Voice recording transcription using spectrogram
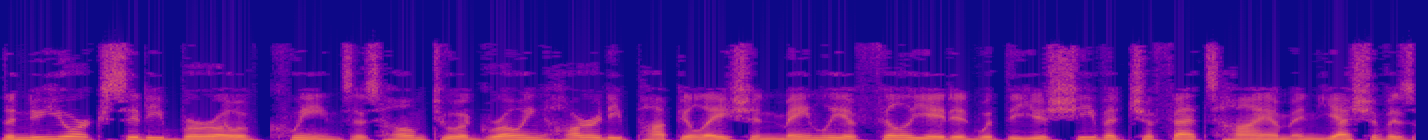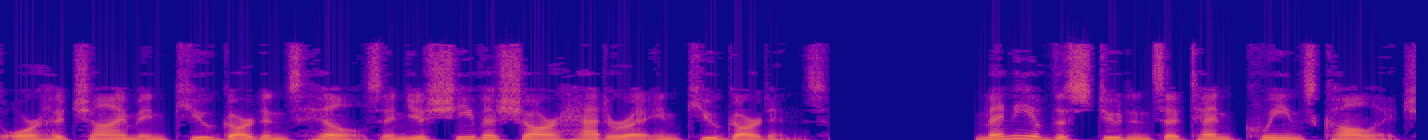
The New York City borough of Queens is home to a growing Haredi population mainly affiliated with the Yeshiva Chafetz Chaim and Yeshivas Or HaChaim in Kew Gardens Hills and Yeshiva Shaar HaTorah in Kew Gardens. Many of the students attend Queens College.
